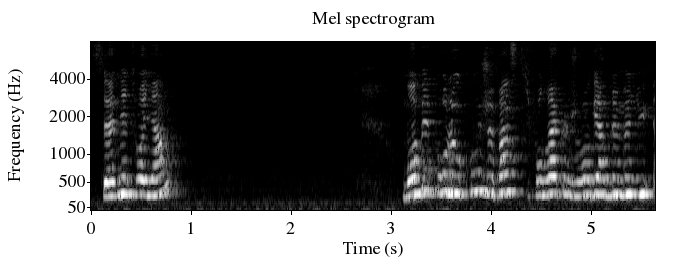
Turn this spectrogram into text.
C'est un nettoyant Bon mais pour le coup je pense qu'il faudra que je regarde le menu.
